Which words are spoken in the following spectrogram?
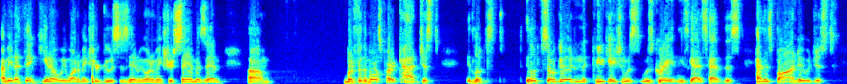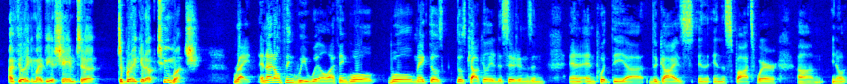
I mean, I think you know we want to make sure Goose is in. We want to make sure Sam is in. Um, but for the most part, God, just it looked it looked so good, and the communication was was great. And these guys had this have this bond. It would just I feel like it might be a shame to to break it up too much. Right, and I don't think we will. I think we'll we'll make those those calculated decisions and and, and put the uh, the guys in in the spots where um, you know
